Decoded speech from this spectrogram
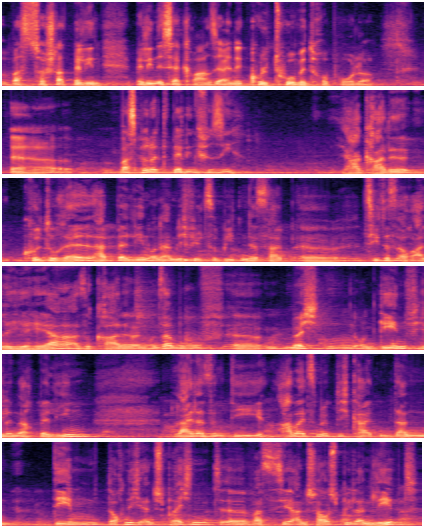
was zur Stadt Berlin. Berlin ist ja quasi eine Kulturmetropole. Äh, was bedeutet Berlin für Sie? Ja, gerade kulturell hat Berlin unheimlich viel zu bieten, deshalb äh, zieht es auch alle hierher. Also gerade in unserem Beruf äh, möchten und gehen viele nach Berlin. Leider sind die Arbeitsmöglichkeiten dann dem doch nicht entsprechend, äh, was hier an Schauspielern lebt.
